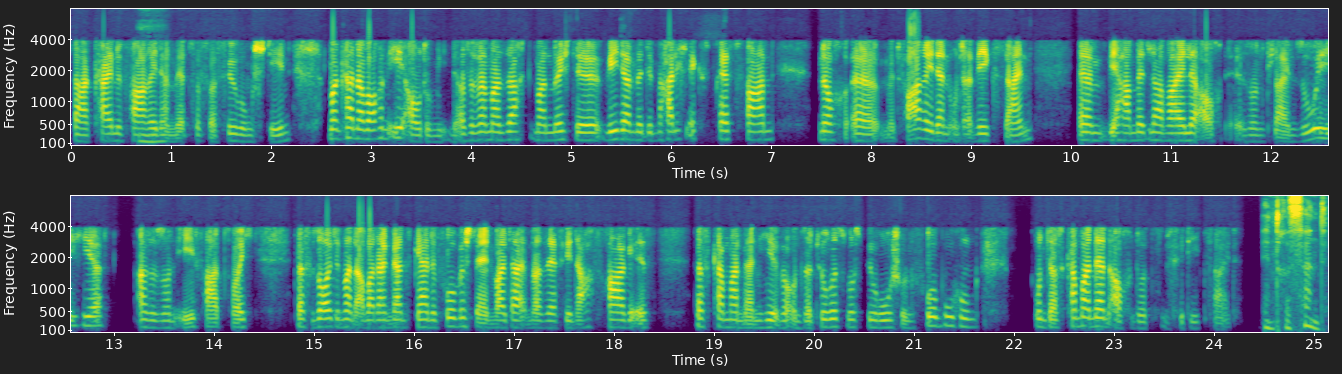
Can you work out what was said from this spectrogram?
da keine Fahrräder mhm. mehr zur Verfügung stehen. Man kann aber auch ein E-Auto mieten. Also wenn man sagt, man möchte weder mit dem Hallig Express fahren noch äh, mit Fahrrädern unterwegs sein, ähm, wir haben mittlerweile auch äh, so einen kleinen Zoe hier, also so ein E-Fahrzeug. Das sollte man aber dann ganz gerne vorbestellen, weil da immer sehr viel Nachfrage ist. Das kann man dann hier über unser Tourismusbüro schon vorbuchen und das kann man dann auch nutzen für die Zeit. Interessant,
